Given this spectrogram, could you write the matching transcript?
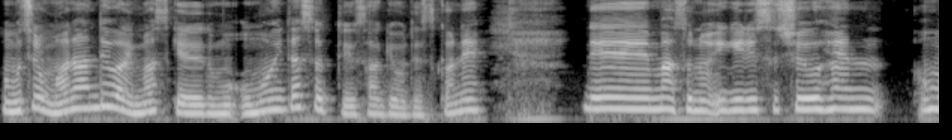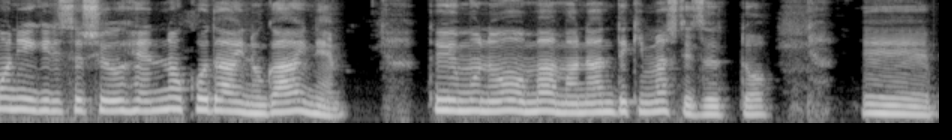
もちろん学んではいますけれども、思い出すっていう作業ですかね。で、まあ、そのイギリス周辺、主にイギリス周辺の古代の概念というものを、まあ、学んできまして、ずっと。えー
